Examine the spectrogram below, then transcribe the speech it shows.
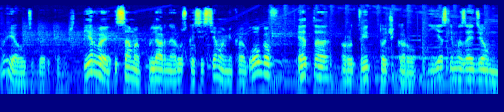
ну и аудитории, конечно. Первая и самая популярная русская система микроблогов это rootweet.ru. Если мы зайдем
